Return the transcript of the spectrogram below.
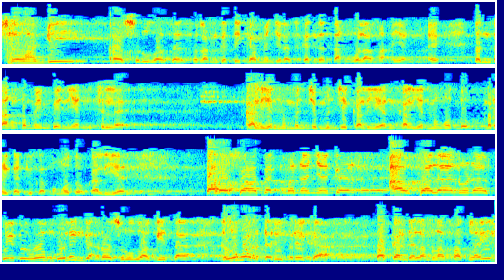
Selagi Rasulullah SAW ketika menjelaskan tentang ulama yang eh, tentang pemimpin yang jelek, kalian membenci-benci kalian, kalian mengutuk, mereka juga mengutuk kalian. Para sahabat menanyakan, "Afala nunabiduhum?" Boleh enggak Rasulullah kita keluar dari mereka? Bahkan dalam lafaz lain,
